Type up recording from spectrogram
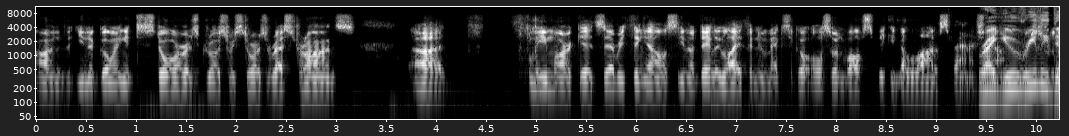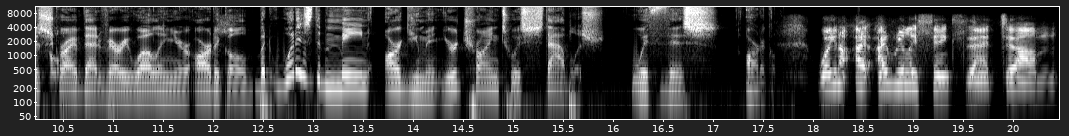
on the, you know, going into stores, grocery stores, restaurants, uh, flea markets, everything else, you know, daily life in New Mexico also involves speaking a lot of Spanish. Right, now, you really cool. describe that very well in your article. But what is the main argument you're trying to establish with this article? Well, you know, I, I really think that um,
